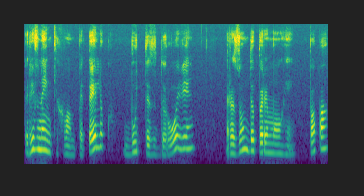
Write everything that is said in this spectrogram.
рівненьких вам петельок, будьте здорові! Разом до перемоги! Па-па!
